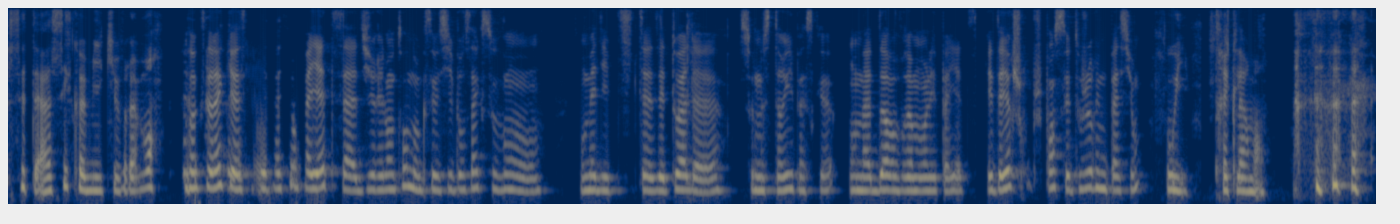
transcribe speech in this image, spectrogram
c'était assez comique vraiment. Donc c'est vrai que cette passion paillettes, ça a duré longtemps, donc c'est aussi pour ça que souvent on, met des petites étoiles sur nos stories parce qu'on adore vraiment les paillettes. Et d'ailleurs, je, je pense que c'est toujours une passion. Oui, très clairement.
